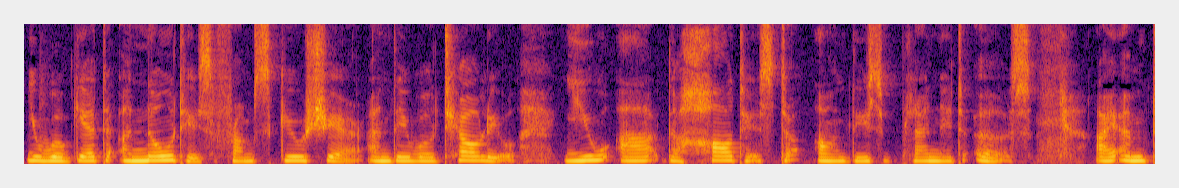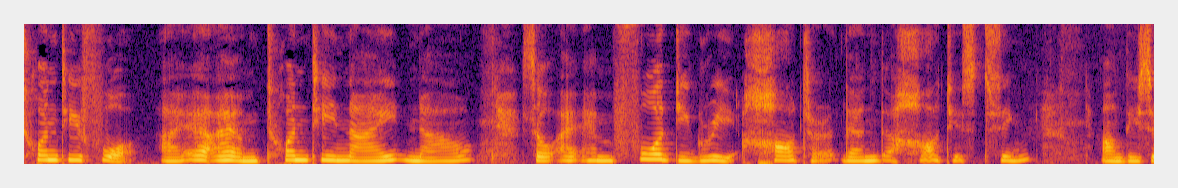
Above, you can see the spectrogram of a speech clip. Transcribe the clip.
you will get a notice from Skillshare and they will tell you you are the hottest on this planet Earth. I am 24. I, I am 29 now, so I am 4 degree hotter than the hottest thing on this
